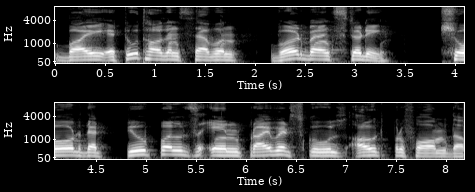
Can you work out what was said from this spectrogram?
by a two thousand seven World Bank study showed that pupils in private schools outperform the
